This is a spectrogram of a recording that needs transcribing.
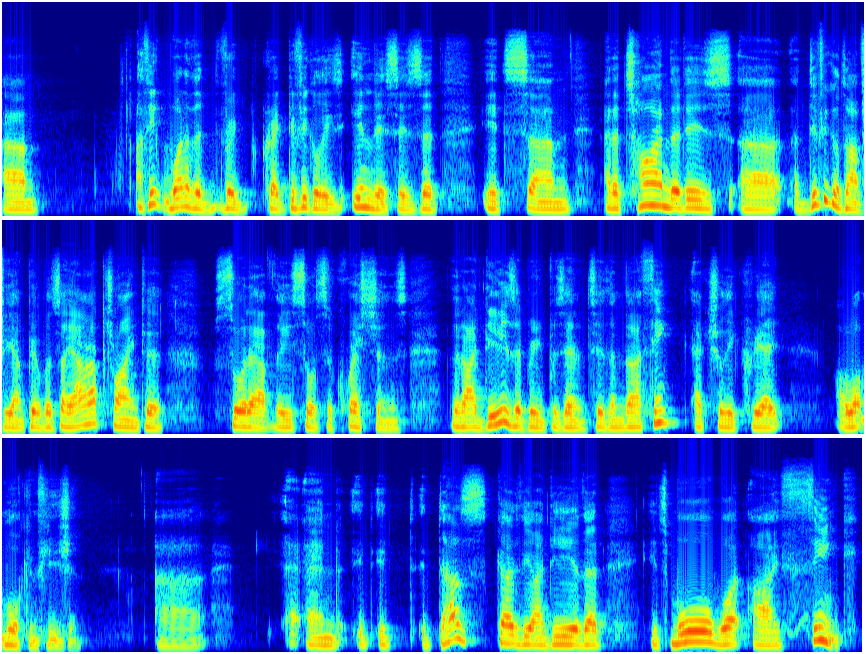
Um, I think one of the very great difficulties in this is that it's um, at a time that is uh, a difficult time for young people as they are trying to sort out these sorts of questions, that ideas are being presented to them that I think actually create a lot more confusion. Uh, and it, it, it does go to the idea that it's more what I think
